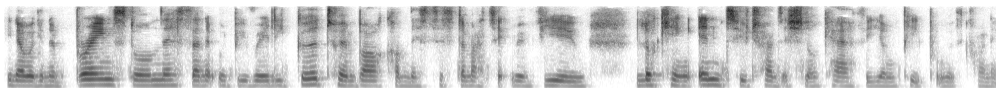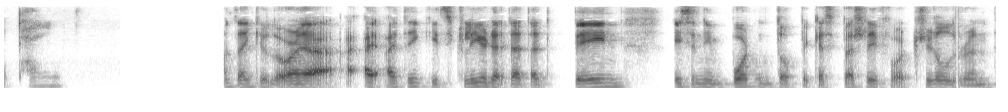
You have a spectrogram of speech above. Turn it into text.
you know, we're going to brainstorm this and it would be really good to embark on this systematic review looking into transitional care for young people with chronic pain. Thank you, Laura. I, I think it's clear that, that, that pain is an important topic, especially for children.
